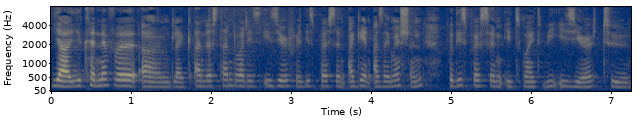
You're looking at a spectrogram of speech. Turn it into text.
yeah you can never um like understand what is easier for this person. Again as i mentioned for this person it might be easier to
